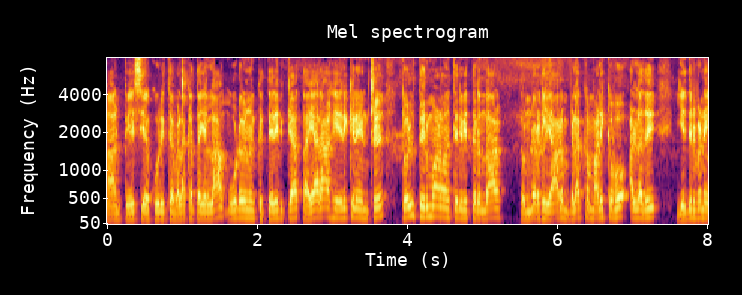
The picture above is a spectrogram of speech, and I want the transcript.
நான் பேசிய குறித்த விளக்கத்தை எல்லாம் ஊடகங்களுக்கு தெரிவிக்க தயாராக இருக்கிறேன் என்று தொல் திருமாவளவன் தெரிவித்திருந்தால் தொண்டர்கள் யாரும் விளக்கம் அளிக்கவோ அல்லது எதிர்வினை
